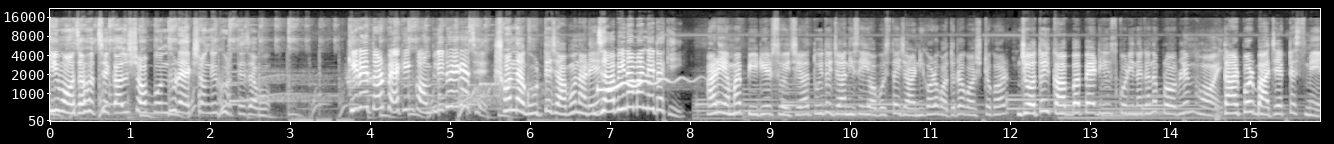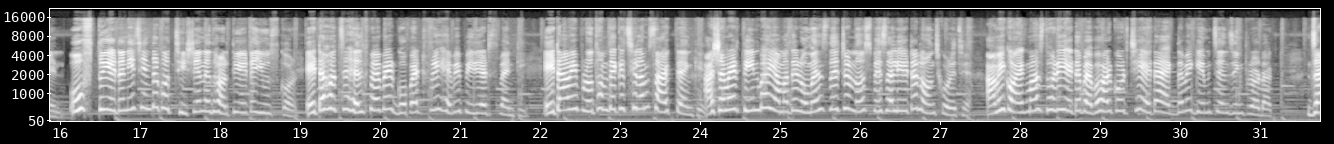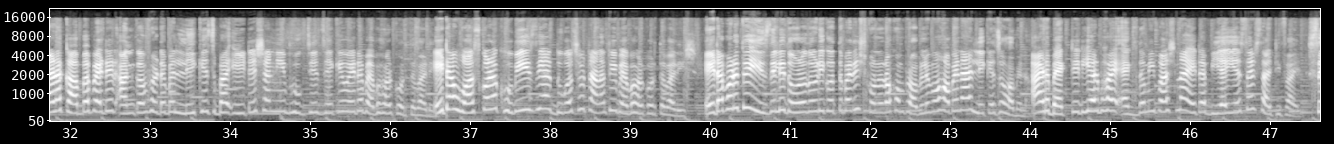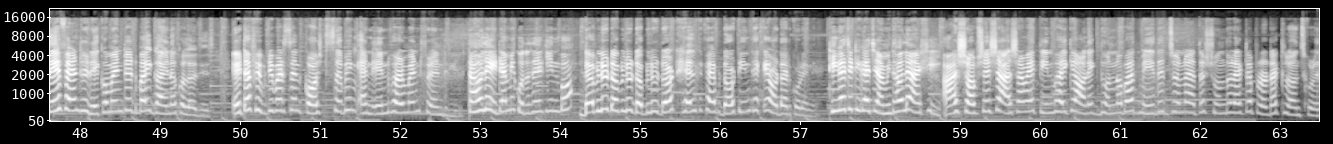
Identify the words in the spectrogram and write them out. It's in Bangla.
কি মজা হচ্ছে কাল সব বন্ধুরা একসঙ্গে ঘুরতে যাব। কিরে তোর প্যাকিং কমপ্লিট হয়ে গেছে? শোন না ঘুরতে যাব না রে। যাবি না মানে এটা কি? আরে আমার পিরিয়ডস হয়েছে আর তুই তো জানিস এই অবস্থায় জার্নি করা কতটা কষ্টকর। যতই কাপ বা প্যাড ইউজ করি না কেন প্রবলেম হয়। তারপর বাজে একটা স্মেল উফ তুই এটা নিয়ে চিন্তা করছিস? এনে ধর তুই এটা ইউজ কর। এটা হচ্ছে হেলথ প্যাবের গোপ্যাট ফ্রি হেভি পিরিয়ডস প্যান্টি এটা আমি প্রথম দেখেছিলাম সার্ক ট্যাঙ্কে আসামের তিন ভাই আমাদের রোম্যান্সদের জন্য স্পেশালি এটা লঞ্চ করেছে। আমি কয়েক মাস ধরেই এটা ব্যবহার করছি এটা একদমই গেম চেঞ্জিং প্রোডাক্ট যারা কাব্বা প্যাডের আনকমফোর্টেবল লিকেজ বা ইরিটেশন নিয়ে ভুগছে, যে কেউ এটা ব্যবহার করতে পারে। এটা ওয়াশ করা খুবই ইজি আর দু বছর টানা তুই ব্যবহার করতে পারিস। এটা পরে তুই ইজিলি দৌড়াদৌড়ি করতে পারিস কোনো রকম প্রবলেমও হবে না আর লিকেজও হবে না। আর ব্যাকটেরিয়ার ভয় একদমই পাস না, এটা বিআইএস এর certified safe and recommended by gynaecologist এটা fifty percent cost saving and environment friendly তাহলে এটা আমি কোথা থেকে কিনবো? W W W dot health fab dot in থেকে অর্ডার করে নে। ঠিক আছে ঠিক আছে, আমি তাহলে আসি। আর সবশেষে আসামের তিন ভাইকে অনেক ধন্যবাদ। মেয়েদের জন্য এত সুন্দর একটা প্রোডাক্ট লঞ্চ করেছে।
